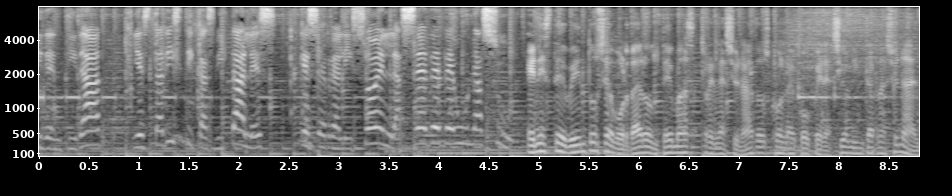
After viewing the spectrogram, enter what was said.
Identidad y Estadísticas Vitales que se realizó en la sede de UNASUR. En este evento se abordaron temas relacionados con la cooperación internacional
